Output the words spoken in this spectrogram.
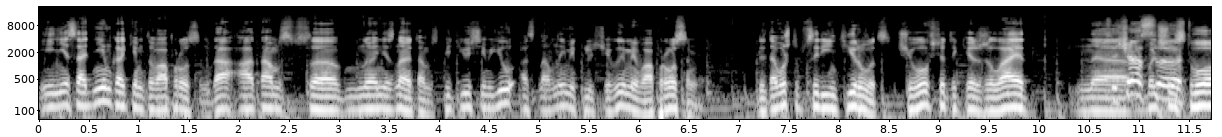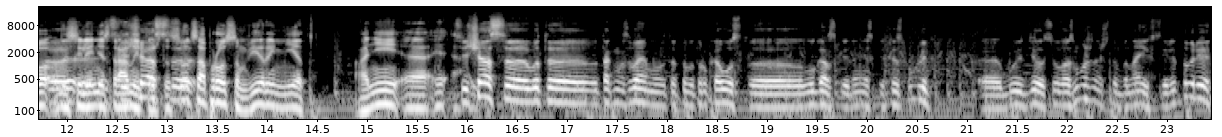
И не с одним каким-то вопросом, да, а там с, э, ну, я не знаю, там с пятью-семью основными ключевыми вопросами. Для того, чтобы сориентироваться, чего все-таки желает э, Сейчас, э, большинство э, населения страны. сейчас, Потому что э, соцопросом веры нет. Они... э, э, Сейчас э, вот э, так называемое вот это вот руководство э, Луганской и Донецкой республик э, будет делать все возможное, чтобы на их территории,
